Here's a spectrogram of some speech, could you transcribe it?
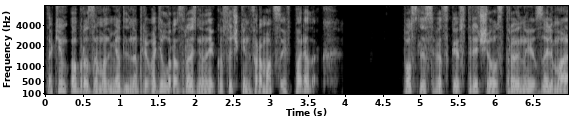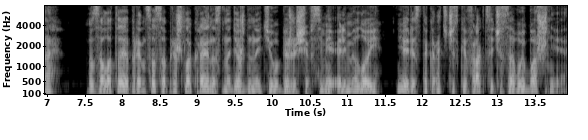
Таким образом, он медленно приводил разрозненные кусочки информации в порядок. После светской встречи, устроенной из Эльма, Золотая принцесса пришла к Райну с надеждой найти убежище в семье Эльмилой и аристократической фракции Часовой башни.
